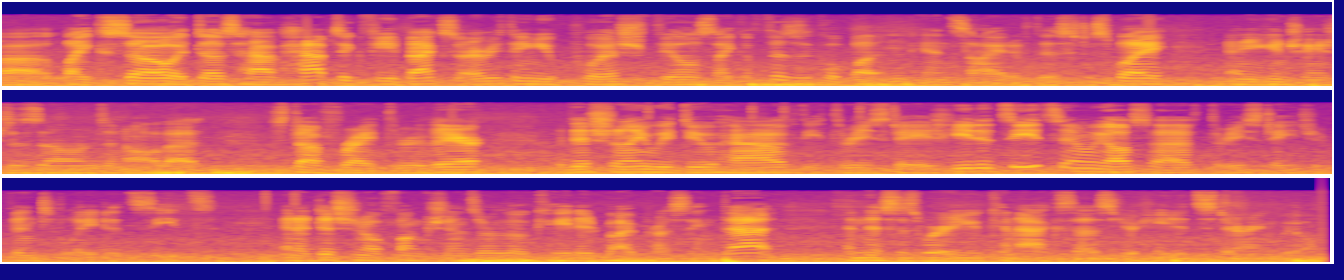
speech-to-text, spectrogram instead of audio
uh, like so. It does have haptic feedback, so everything you push feels like a physical button inside of this display, and you can change the zones and all that stuff right through there. Additionally, we do have the three-stage heated seats, and we also have three-stage ventilated seats. And additional functions are located by pressing that, and this is where you can access your heated steering wheel.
